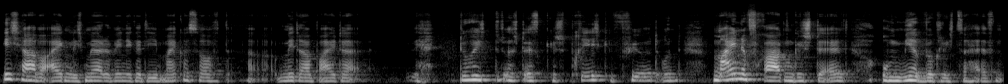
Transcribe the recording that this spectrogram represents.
Ich habe eigentlich mehr oder weniger die Microsoft-Mitarbeiter durch, durch das Gespräch geführt und meine Fragen gestellt, um mir wirklich zu helfen.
